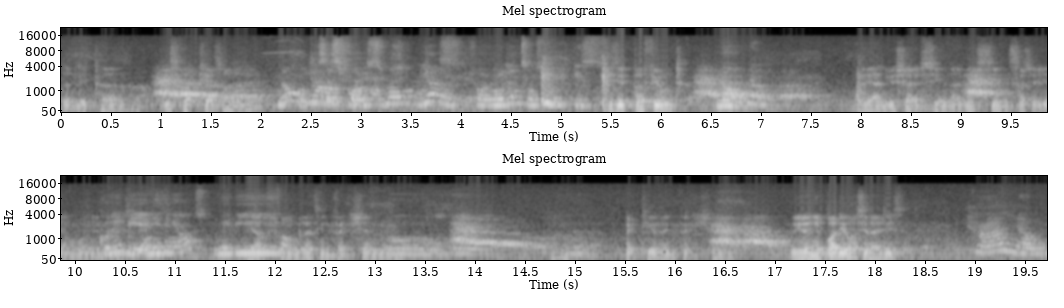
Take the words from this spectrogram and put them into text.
the litter. Uh, it's for cats one, is it? No, this No, is for for small, yeah, for rodents also. Is Is it perfumed? no. Very unusual. I've seen. I haven't seen such a young one. like Could it be anything else? Maybe. Yeah, fungus infection, Oh. bacterial infection. When your body was it like this? Huh? No.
